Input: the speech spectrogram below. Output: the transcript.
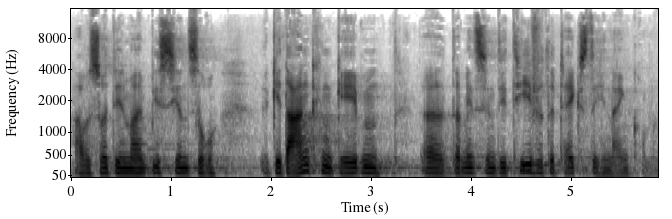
Aber es sollte Ihnen mal ein bisschen so Gedanken geben, äh, damit Sie in die Tiefe der Texte hineinkommen.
